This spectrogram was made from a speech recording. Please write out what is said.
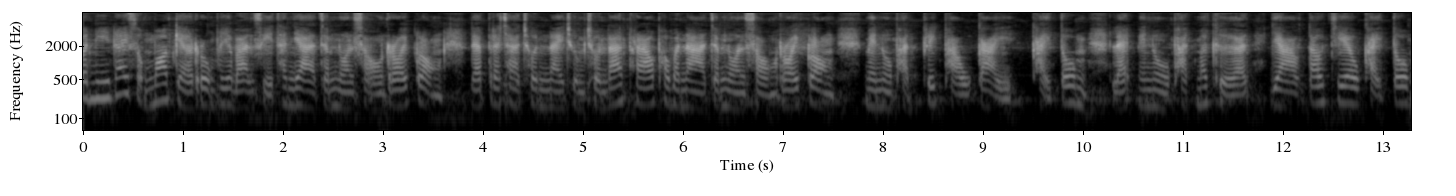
วันนี้ได้ส่งมอบแก่โรงพยาบาลศรีธัญญาจำนวน 200 กล่อง และประชาชนในชุมชนลาดพร้าวภาวนาจำนวน 200 กล่อง เมนูผัดพริกเผาไก่ ไข่ต้ม และเมนูผัดมะเขือ ยาวเต้าเจี้ยวไข่ต้ม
